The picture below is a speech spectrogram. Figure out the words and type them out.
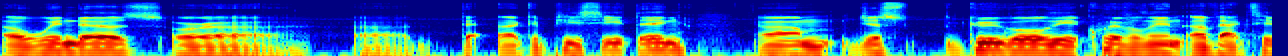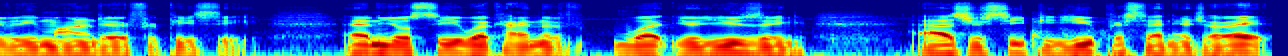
a Windows or a, like a PC thing, um, just Google the equivalent of activity monitor for PC, and you'll see what kind of what you're using as your CPU percentage. All right.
